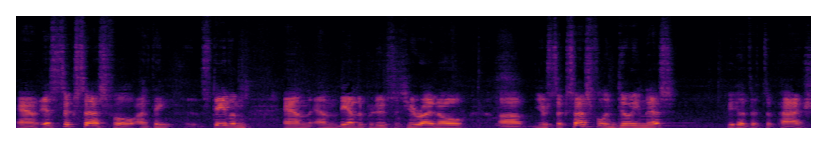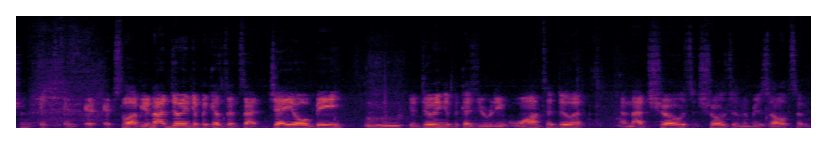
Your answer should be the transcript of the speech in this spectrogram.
and it's successful. I think Stephen and and the other producers here, I know, uh, you're successful in doing this because it's a passion. It's it, it, it's love. You're not doing it because it's that job. You're doing it because you really want to do it, and that shows. It shows in the results. And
